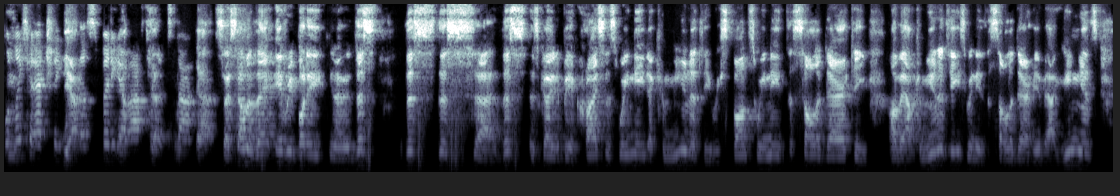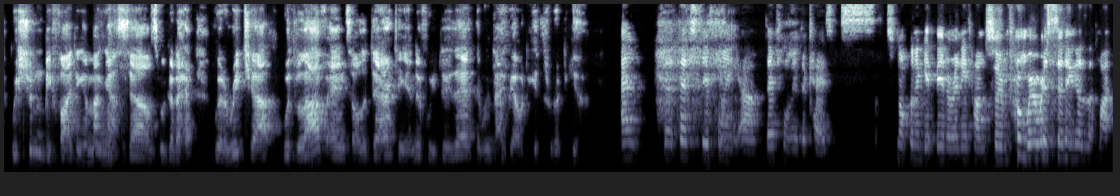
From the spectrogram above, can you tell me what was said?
Well, link it actually Yeah. this video Yeah. after Yeah. it's done. Yeah. So some of that, everybody, you know, this this this uh, this is going to be a crisis. We need a community response. We need the solidarity of our communities. We need the solidarity of our unions. We shouldn't be fighting among ourselves. We've got to have, we've got to reach out with love and solidarity. And if we do that, then we may be able to get through it together. And that, that's definitely um, definitely the case. It's it's not going to get better anytime soon from where we're sitting, as it might.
